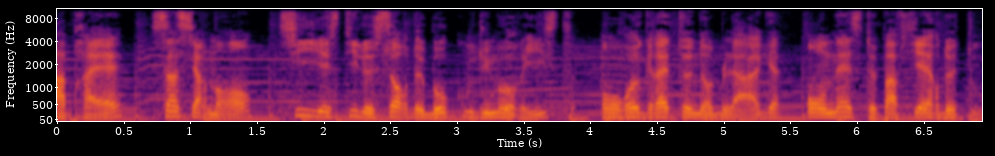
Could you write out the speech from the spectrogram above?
Après, sincèrement, si est le sort de beaucoup d'humoristes, on regrette nos blagues, on n'est pas fier de tout.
